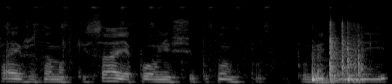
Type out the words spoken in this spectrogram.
Хай вже там откисає повністю, потім повітря її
